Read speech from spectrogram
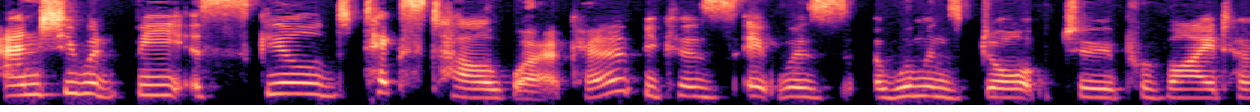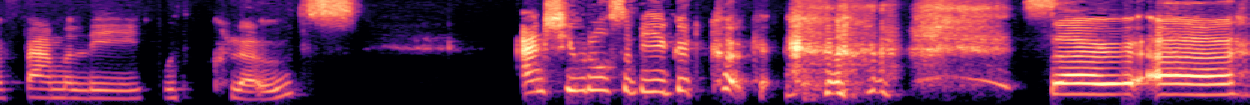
and she would be a skilled textile worker because it was a woman's job to provide her family with clothes and she would also be a good cook so uh,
